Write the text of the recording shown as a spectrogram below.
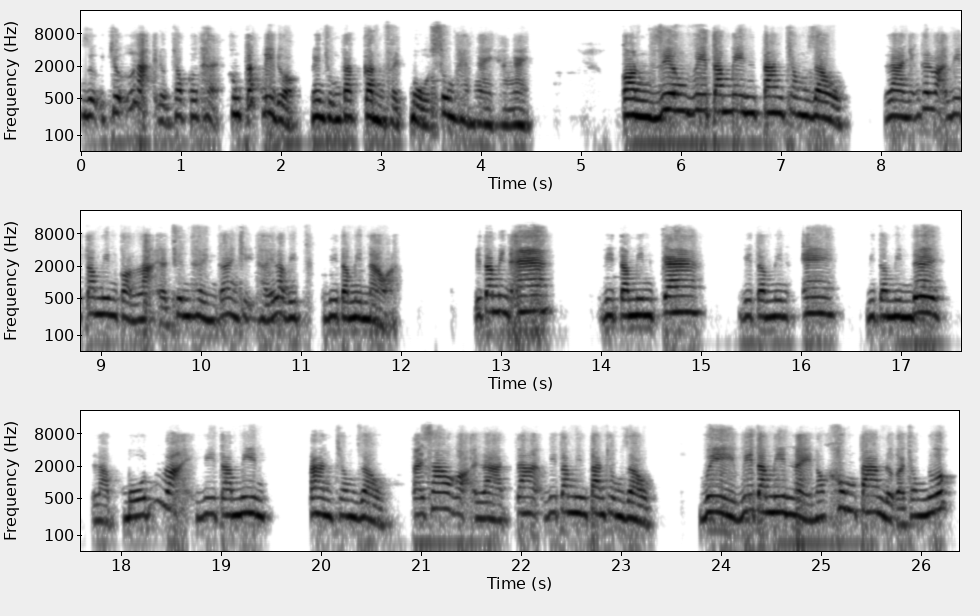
dự trữ lại được trong cơ thể không cắt đi được nên chúng ta cần phải bổ sung hàng ngày hàng ngày. Còn riêng vitamin tan trong dầu là những cái loại vitamin còn lại ở trên hình các anh chị thấy là vitamin nào ạ? à? Vitamin A vitamin K vitamin E vitamin D là bốn loại vitamin tan trong dầu. Tại sao gọi là ta, vitamin tan trong dầu? Vì vitamin này nó không tan được ở trong nước.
